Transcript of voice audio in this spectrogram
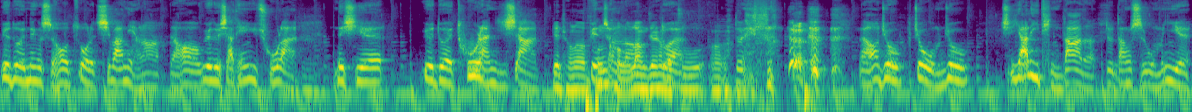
乐队那个时候做了七八年了，然后乐队夏天一出来，那些乐队突然一下变成了风口变成了浪尖上的猪，嗯，对，然后就就我们就其实压力挺大的，就当时我们也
